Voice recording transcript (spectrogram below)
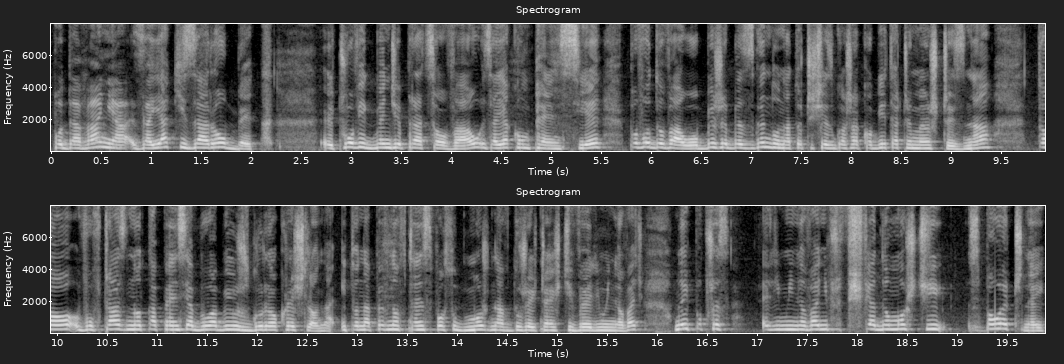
podawania za jaki zarobek człowiek będzie pracował, za jaką pensję, powodowałoby, że bez względu na to, czy się zgłasza kobieta czy mężczyzna, to wówczas no, ta pensja byłaby już z góry określona. I to na pewno w ten sposób można w dużej części wyeliminować. No i poprzez eliminowanie w świadomości społecznej,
